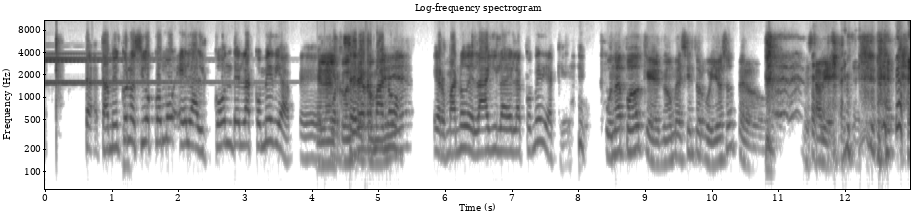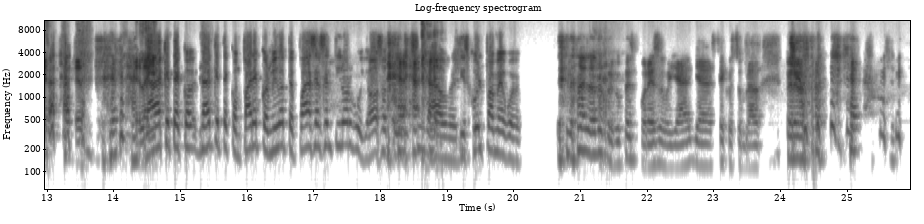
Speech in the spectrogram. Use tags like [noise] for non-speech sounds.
También conocido como el halcón de la comedia. Eh, el halcón por ser de la hermano, comedia. hermano del águila de la comedia. Que... [laughs] Un apodo que no me siento orgulloso, pero está bien. [laughs] Nada, que te, nada que te compare conmigo te pueda hacer sentir orgulloso. [laughs] Chingado, güey. Discúlpame, güey. [laughs] No, no te preocupes por eso, güey, ya, ya estoy acostumbrado. Pero [laughs]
